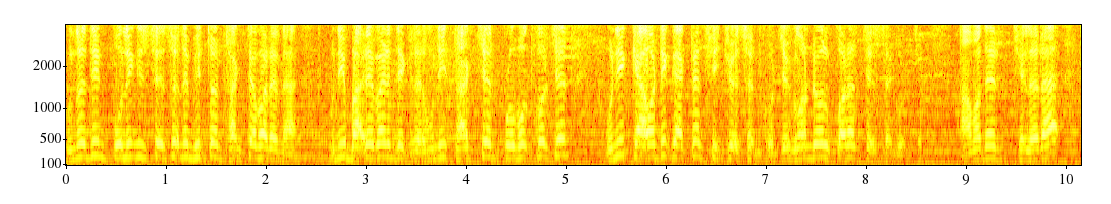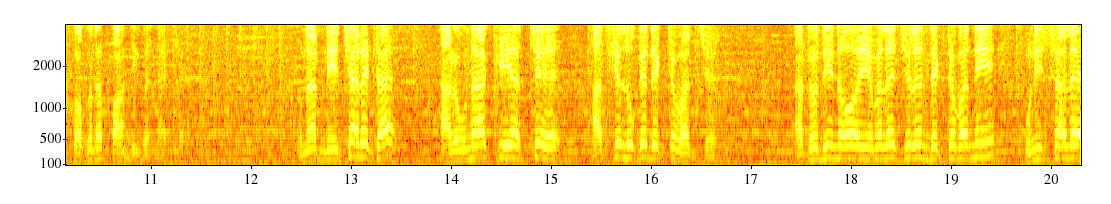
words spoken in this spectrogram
কোনোদিন পোলিং স্টেশনের ভিতর থাকতে পারে না। উনি বাইরে বাইরে দেখছেন, উনি থাকছেন, প্রভোগ করছেন, উনি ক্যাওয়াটিক একটা সিচুয়েশন করছে, গন্ডগোল করার চেষ্টা করছে। আমাদের ছেলেরা কখনো পা দিবে না এটা। ওনার নেচার এটা, আর ওনাকে হচ্ছে, আজকে লোকে দেখতে পাচ্ছে। এতদিন ও এমএলএ ছিলেন, দেখতে পাননি, উনিশ সালে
